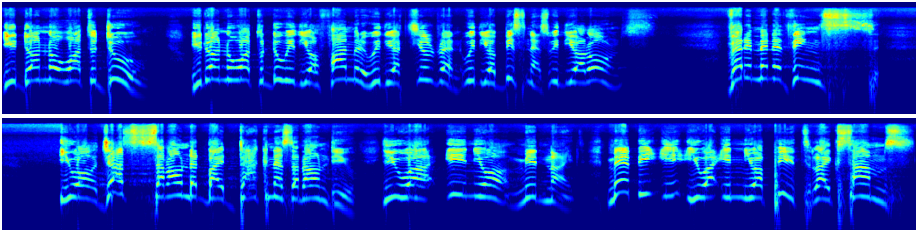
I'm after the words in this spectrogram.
You don't know what to do. You don't know what to do with your family, with your children, with your business, with your own. Very many things. You are just surrounded by darkness around you. You are in your midnight. Maybe you are in your pit, like Psalms,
